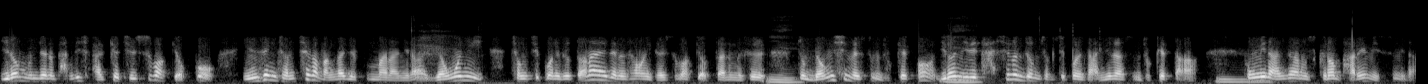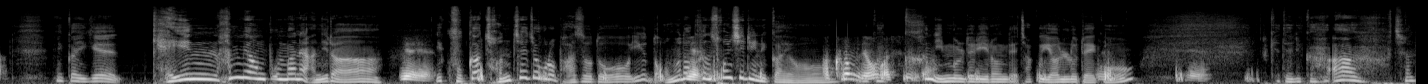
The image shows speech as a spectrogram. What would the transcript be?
이런 문제는 반드시 밝혀질 수밖에 없고 인생 전체가 망가질 뿐만 아니라 영원히 정치권에서 떠나야 되는 상황이 될 수밖에 없다는 것을 예. 좀 명심했으면 좋겠고 이런 음. 일이 다시는 좀 정치권에서 안 일어났으면 좋겠다. 음. 국민 안사하면서 그런 바람이 있습니다. 그러니까 이게 개인 한 명뿐만이 아니라 예, 예. 이 국가 전체적으로 봐서도 이거 너무나 예. 큰 손실이니까요. 아, 그럼요. 그러니까 맞습니다. 큰 인물들이 이런데 자꾸 연루되고 예. 이렇게 되니까 아 참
